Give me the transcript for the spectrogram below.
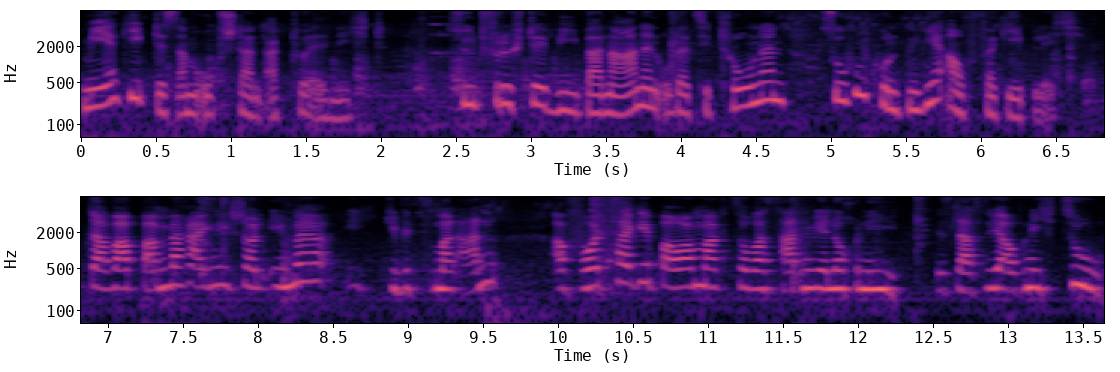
Mehr gibt es am Obststand aktuell nicht. Südfrüchte wie Bananen oder Zitronen suchen Kunden hier auch vergeblich. Da war Bamberg eigentlich schon immer, ich gebe jetzt mal an, auf Vorzeigebauermarkt, sowas hatten wir noch nie. Das lassen wir auch nicht zu.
